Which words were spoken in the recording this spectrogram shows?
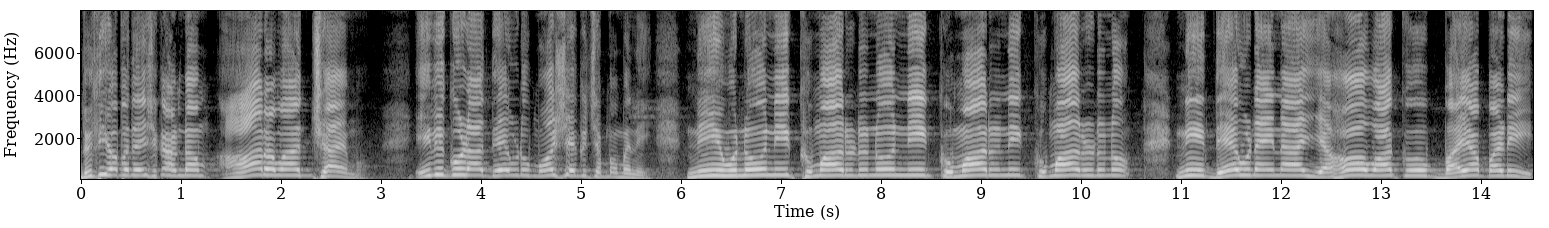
ద్వితీయోపదేశ కాండం ఆరవ అధ్యాయము. ఇవి కూడా దేవుడు మోషేకు చెప్పమని. నీవును నీ కుమారుడును నీ కుమారుని కుమారుడును నీ దేవుడైన యహోవాకు భయపడి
